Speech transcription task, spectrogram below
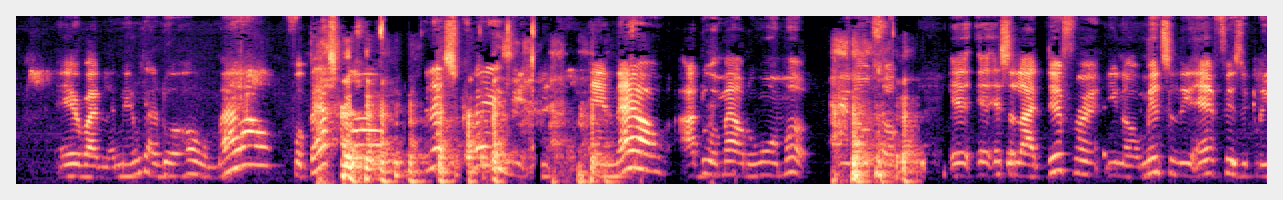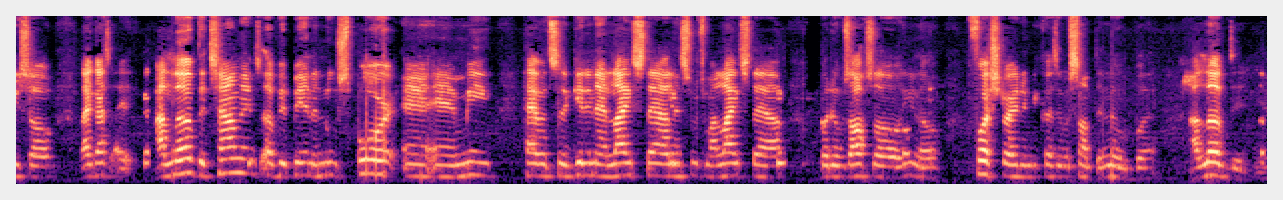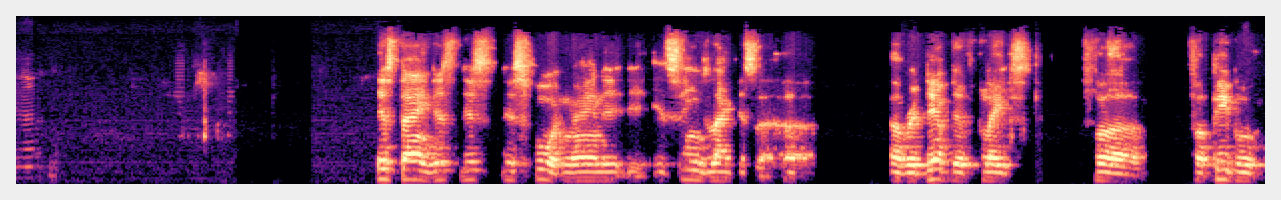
And everybody like, man, we got to do a whole mile for basketball. and that's crazy. And, and now I do a mile to warm up. You know, so it, it, it's a lot different. You know, mentally and physically. So like I said, I love the challenge of it being a new sport and, and me having to get in that lifestyle and switch my lifestyle. But it was also, you know, frustrating because it was something new. But I loved it. You know? This thing, this this this sport, man, it, it, it seems like it's a, a, a redemptive place for for people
